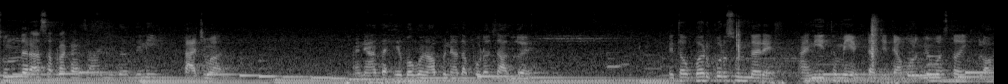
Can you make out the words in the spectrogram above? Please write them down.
सुंदर असा प्रकारचा आणि नंदिनी ताजमहल. आणि आता हे बघून आपण आता पुढं चाललो आहे इथं भरपूर सुंदर आहे. आणि इथं मी एकटाच आहे त्यामुळे मी मस्त एक ब्लॉग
